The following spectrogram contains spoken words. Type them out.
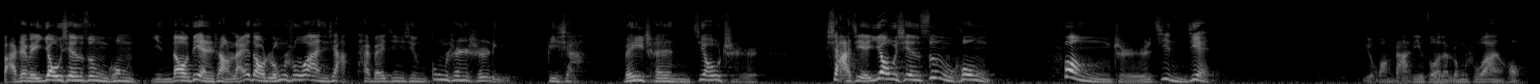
把这位妖仙孙悟空引到殿上，来到龙书案下。太白金星躬身施礼：“陛下，微臣交旨，下界妖仙孙悟空奉旨觐见。”玉皇大帝坐在龙书案后，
